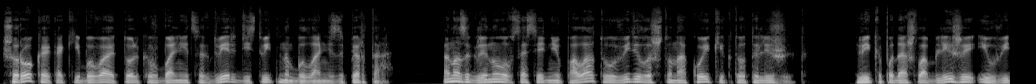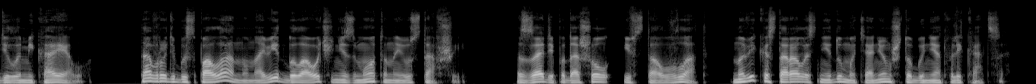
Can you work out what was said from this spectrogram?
Широкая, какие бывают только в больницах, дверь действительно была не заперта. Она заглянула в соседнюю палату увидела, что на койке кто-то лежит. Вика подошла ближе и увидела Микаэлу. Та вроде бы спала, но на вид была очень измотанной и уставшей. Сзади подошел и встал Влад, но Вика старалась не думать о нем, чтобы не отвлекаться.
